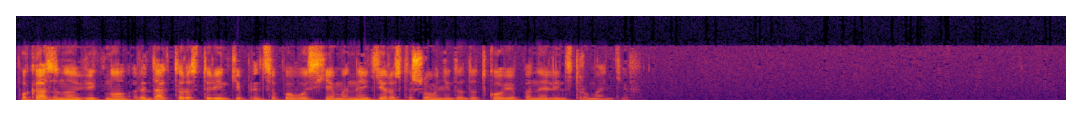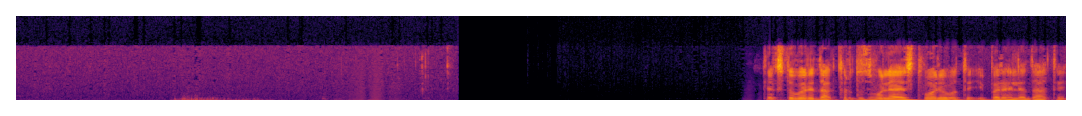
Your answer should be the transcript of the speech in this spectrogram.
показано вікно редактора сторінки принципової схеми, на якій розташовані додаткові панелі інструментів. Текстовий редактор дозволяє створювати і переглядати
